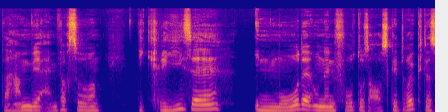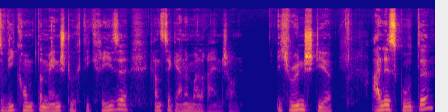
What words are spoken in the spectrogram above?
da haben wir einfach so die Krise in Mode und in Fotos ausgedrückt. Also wie kommt der Mensch durch die Krise? Kannst dir gerne mal reinschauen. Ich wünsche dir alles Gute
